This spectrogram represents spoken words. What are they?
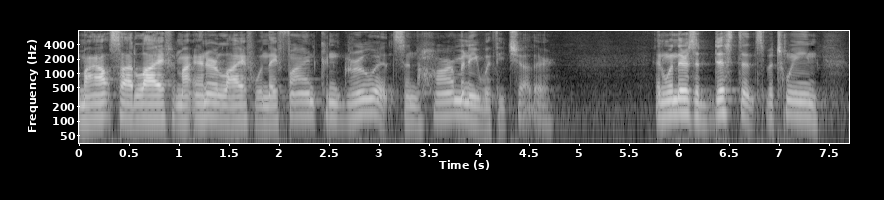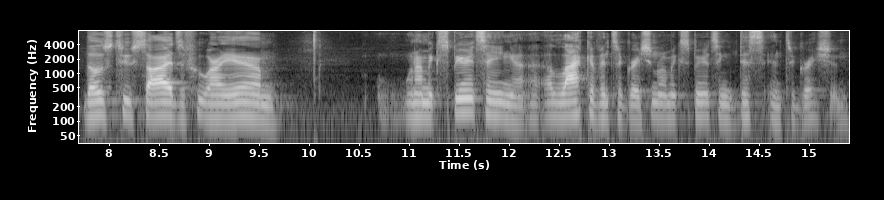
my outside life and my inner life, when they find congruence and harmony with each other, and when there's a distance between those two sides of who I am, when I'm experiencing a, a lack of integration, when I'm experiencing disintegration.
